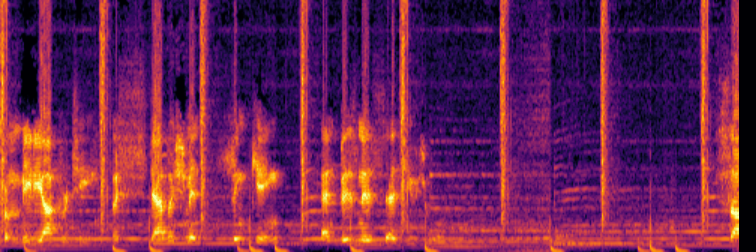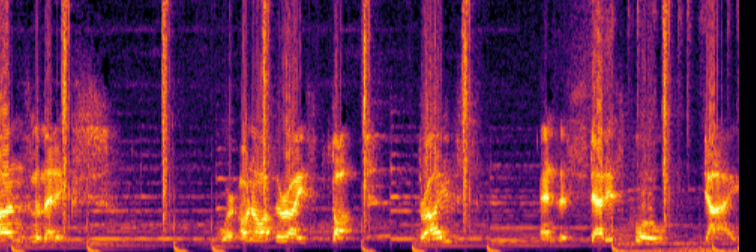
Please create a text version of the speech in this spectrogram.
from mediocrity, establishment thinking, and business as usual. Sans memetics, where unauthorized thought thrives and the status quo dies.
